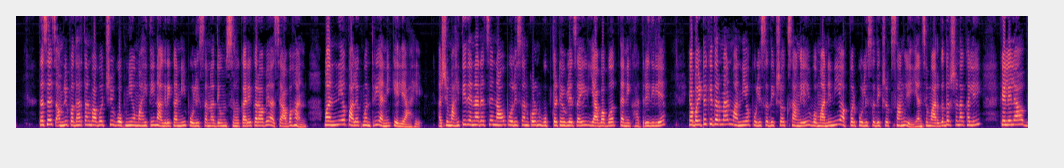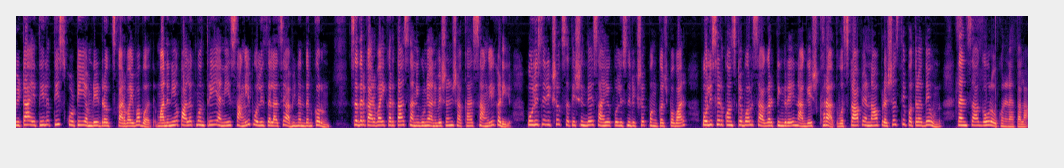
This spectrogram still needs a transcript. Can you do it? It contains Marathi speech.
तसेच अंमली पदार्थांबाबतची गोपनीय माहिती नागरिकांनी पोलिसांना देऊन सहकार्य करावे असे आवाहन माननीय पालकमंत्री यांनी केले आहे. अशी माहिती देणाऱ्याचे नाव पोलिसांकडून गुप्त ठेवले जाईल याबाबत त्यांनी खात्री दिली आहे. या बैठकीदरम्यान माननीय पोलीस अधीक्षक सांगली व माननीय अप्पर पोलीस अधीक्षक सांगली यांचे मार्गदर्शनाखाली केलेल्या विटा येथील तीस कोटी एमडी ड्रग्ज कारवाईबाबत माननीय पालकमंत्री यांनी सांगली पोलीस दलाचे अभिनंदन करून सदर कारवाई करता स्थानिक गुन्हे अन्वेषण शाखा सांगलीकडील पोलीस निरीक्षक सतीश शिंदे सहाय्यक पोलीस निरीक्षक Pankaj Pawar police head constable Sagar Tingre Nagesh Kharat व स्टाफ यांना प्रशस्तीपत्र देऊन त्यांचा गौरव करण्यात आला.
